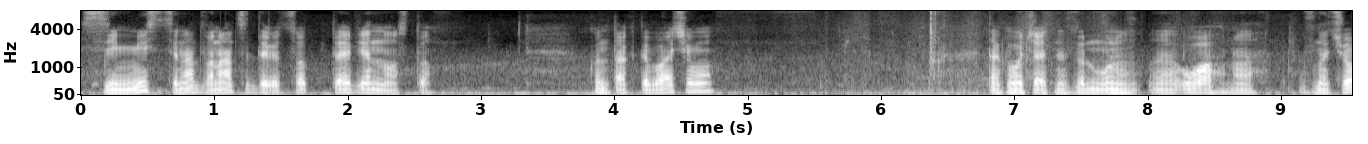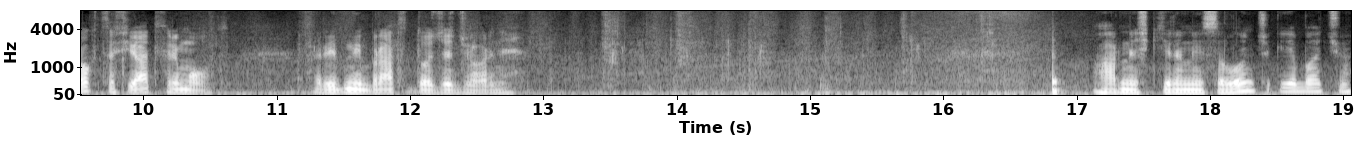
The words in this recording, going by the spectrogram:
7 місць, ціна 12 990. Контакти бачимо. Так, вибачайте, не звернули е, увагу на значок. Це Fiat Freemode. Рідний брат Dodge Journey. Гарний шкіряний салончик я бачу.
